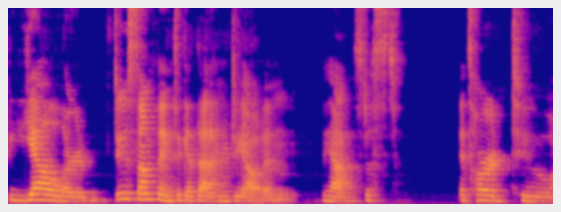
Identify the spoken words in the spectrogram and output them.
yell or do something to get that energy out. And yeah, it's just, it's hard to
